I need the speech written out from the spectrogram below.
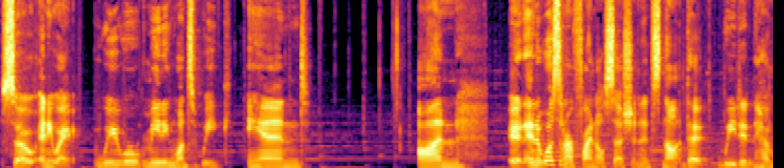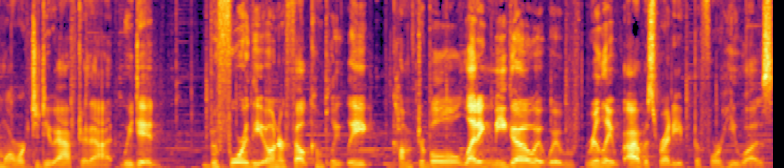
So, anyway, we were meeting once a week, and on and it wasn't our final session. It's not that we didn't have more work to do after that. We did. Before the owner felt completely comfortable letting me go, it, it really, I was ready before he was.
